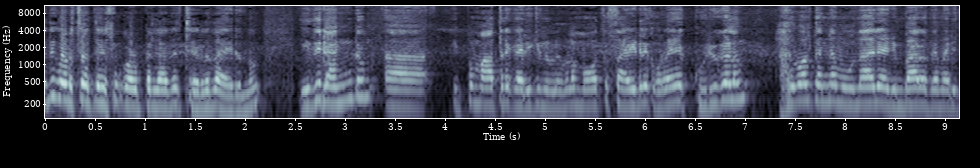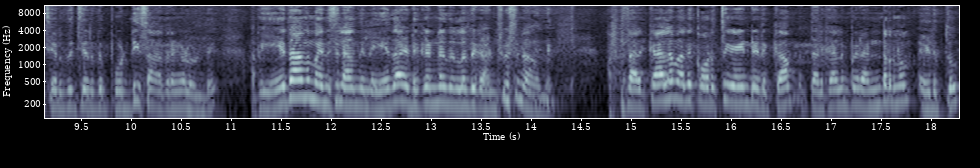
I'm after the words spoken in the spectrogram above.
ഇത് കുറച്ച് അത്യാവശ്യം കുഴപ്പമില്ലാതെ ചെറുതായിരുന്നു. ഇത് രണ്ടും ഇപ്പൊ മാത്രമേ കരിക്കുന്നുള്ളൂ. ഇവിടെ മുഖത്തെ സൈഡിൽ കുറേ കുരുകളും അതുപോലെ തന്നെ മൂന്നാൽ അരിമ്പാർ അതേമാതിരി ചെറുത് ചെറുത് പൊടി സാധനങ്ങളുണ്ട്. അപ്പൊ ഏതാന്ന് മനസ്സിലാവുന്നില്ല. ഏതാ എടുക്കേണ്ടതെന്നുള്ളത് കൺഫ്യൂഷൻ ആവുന്നു. അപ്പൊ തൽക്കാലം അത് കുറച്ച് കഴിഞ്ഞിട്ട് എടുക്കാം. തൽക്കാലം ഇപ്പൊ രണ്ടെണ്ണം എടുത്തു.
